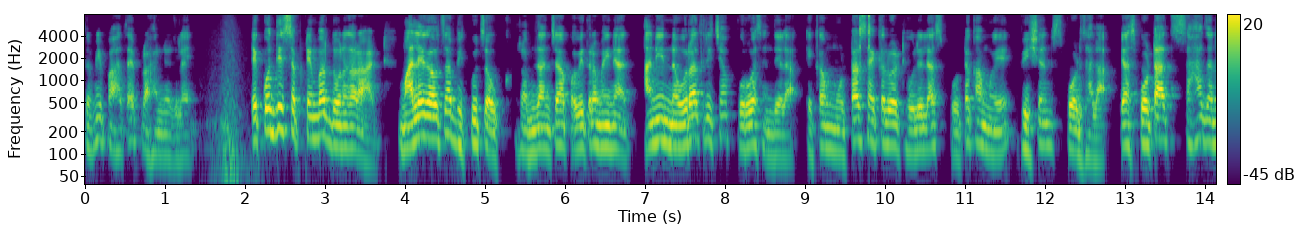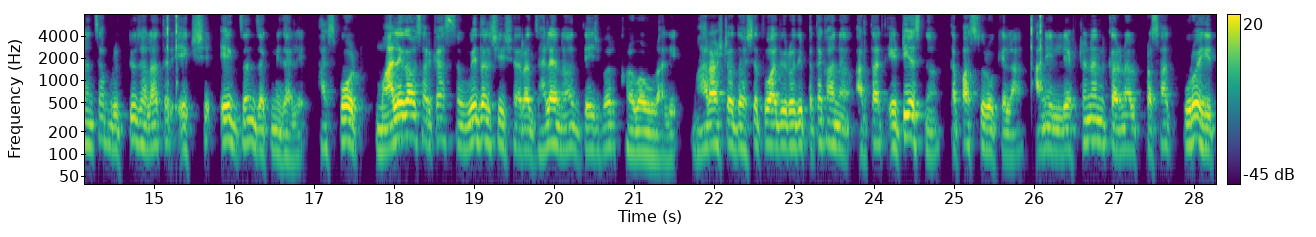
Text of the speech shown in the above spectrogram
तुम्ही पाहताय प्रहार न्यूज लाईन. एकोणतीस सप्टेंबर दोन हजार आठ मालेगावचा भिक्खू चौक रमजानच्या पवित्र महिन्यात आणि नवरात्रीच्या पूर्वसंध्येला एका मोटारसायकलवर ठेवलेल्या स्फोटकामुळे भीषण स्फोट झाला. या स्फोटात सहा जणांचा मृत्यू झाला तर एकशे एक जण जखमी झाले. हा स्फोट मालेगाव सारख्या संवेदनशील शहरात झाल्यानं देशभर खळबळ उडाली. महाराष्ट्र दहशतवाद विरोधी पथकानं अर्थात एटीएसनं तपास सुरू केला आणि लेफ्टनंट कर्नल प्रसाद पुरोहित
